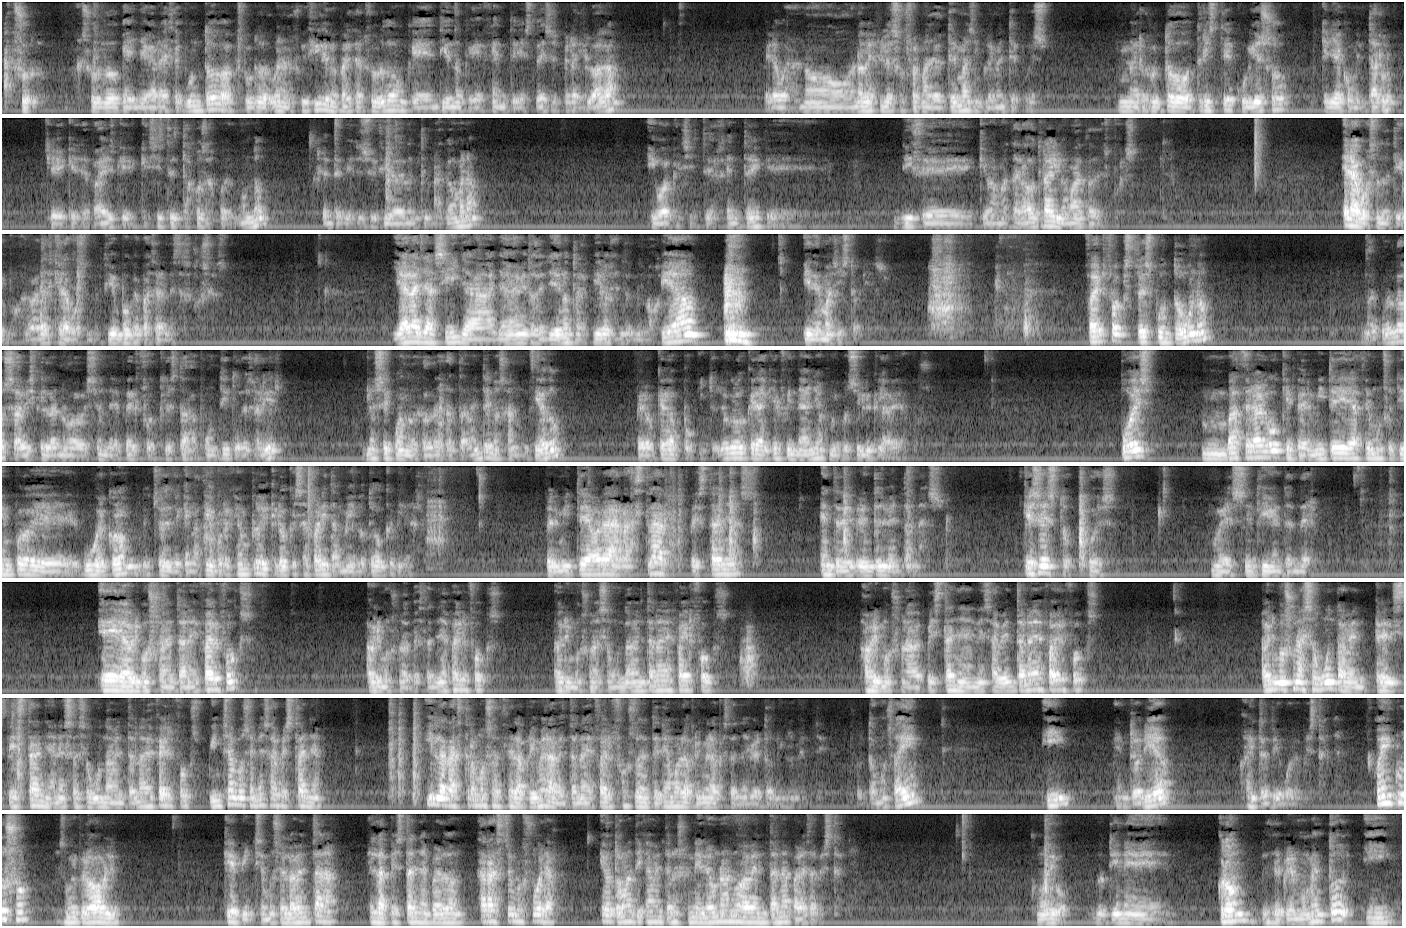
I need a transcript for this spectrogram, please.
absurdo absurdo que llegara a ese punto, absurdo, bueno, el suicidio me parece absurdo, aunque entiendo que gente esté desesperada y lo haga. Pero bueno, no, no a filosofar más del tema, simplemente pues me resultó triste, curioso, quería comentarlo, que, sepáis que, existen estas cosas por el mundo, gente que se suicida delante de una cámara, igual que existe gente que dice que va a matar a otra y lo mata después. Era cuestión de tiempo, la verdad es que era cuestión de tiempo que pasaran estas cosas. Y ahora ya sí, ya, ya me meto de lleno, tranquilos en tecnología y demás historias. Firefox 3.1, ¿de acuerdo? Sabéis que la nueva versión de Firefox está a puntito de salir. No sé cuándo saldrá exactamente, nos ha anunciado, pero queda poquito. Yo creo que de aquí a fin de año es muy posible que la veamos. Pues mm, va a hacer algo que permite hace mucho tiempo Google Chrome, de hecho desde que nació por ejemplo, y creo que Safari también, lo tengo que mirar permite ahora arrastrar pestañas entre diferentes ventanas. ¿Qué es esto? Pues muy sencillo de entender. Eh, abrimos una ventana de Firefox, abrimos una pestaña de Firefox, abrimos una segunda ventana de Firefox, abrimos una pestaña en esa ventana de Firefox, abrimos una segunda pestaña en esa segunda ventana de Firefox, pinchamos en esa pestaña y la arrastramos hacia la primera ventana de Firefox donde teníamos la primera pestaña abierta únicamente. Soltamos ahí y, en teoría, ahí te tiempo la pestaña. O incluso, es muy probable, que pinchemos en la ventana, en la pestaña, perdón, arrastremos fuera y automáticamente nos genera una nueva ventana para esa pestaña. Como digo, lo tiene Chrome desde el primer momento y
